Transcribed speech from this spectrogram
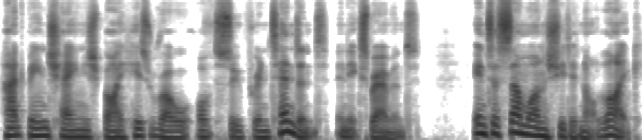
had been changed by his role of superintendent in the experiment into someone she did not like.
